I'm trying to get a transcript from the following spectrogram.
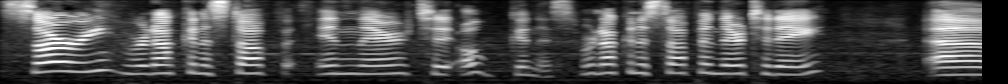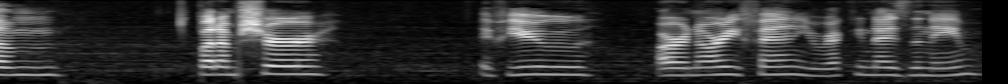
Sorry, we're not going to stop in there to- oh goodness, we're not going to stop in there today. Um, but I'm sure if you are an RE fan, you recognize the name.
